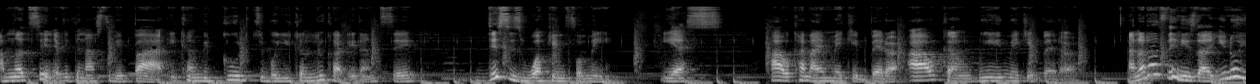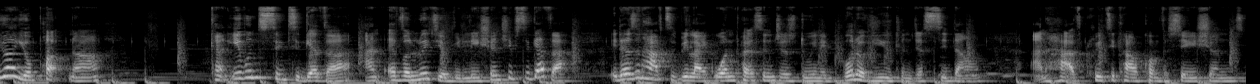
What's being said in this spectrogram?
I'm not saying everything has to be bad. It can be good too, but you can look at it and say, This is working for me. Yes. How can I make it better? How can we make it better? Another thing is that you know you and your partner can even sit together and evaluate your relationships together. It doesn't have to be like one person just doing it. Both of you can just sit down and have critical conversations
